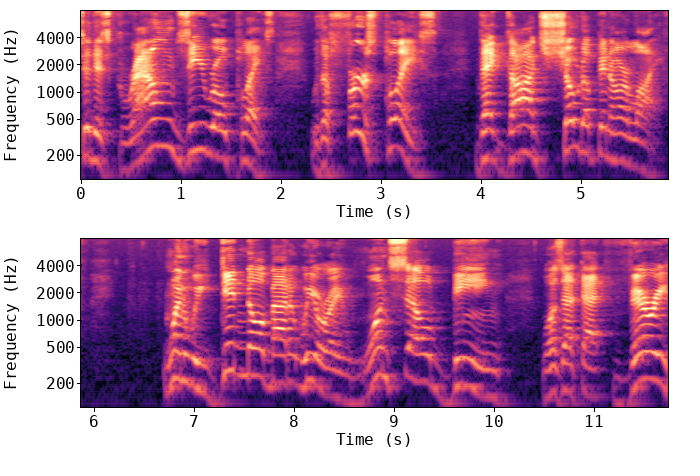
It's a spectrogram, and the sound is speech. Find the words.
to this ground zero place the first place that God showed up in our life. When we didn't know about it, we were a one celled being, was at that very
